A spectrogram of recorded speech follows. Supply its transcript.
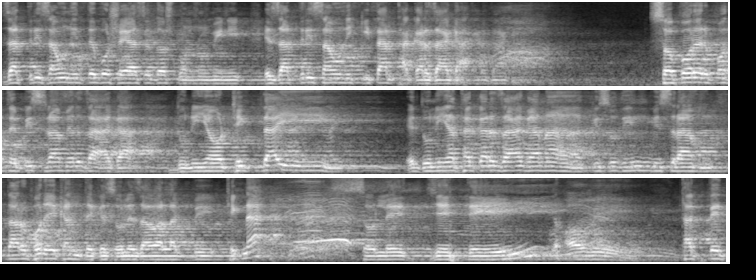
যাত্রী ছাউনিতে বসে আছে দশ পনেরো মিনিট। এই যাত্রী ছাউনি কি তার থাকার জায়গা? সফরের পথে বিশ্রামের জায়গা। দুনিয়াও ঠিক তাই। এ দুনিয়া থাকার জায়গা না, কিছুদিন বিশ্রাম, তারপরে এখান থেকে চলে যাওয়া লাগবে। ঠিক না? চলে যেতেই হবে। থাকতে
